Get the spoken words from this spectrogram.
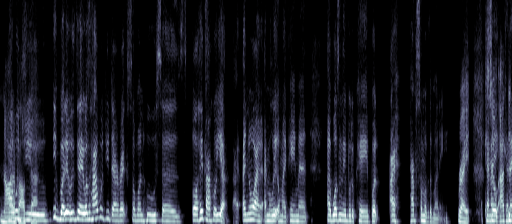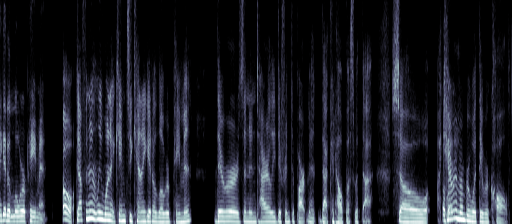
not how about you, that. But it was yeah, it was how would you direct someone who says, Oh, hey Paco, yeah, I, I know I, I'm late on my payment. I wasn't able to pay, but I have some of the money. Right. Can so I can the, I get a lower payment? Oh, definitely when it came to can I get a lower payment, there was an entirely different department that could help us with that. So I okay. can't remember what they were called.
